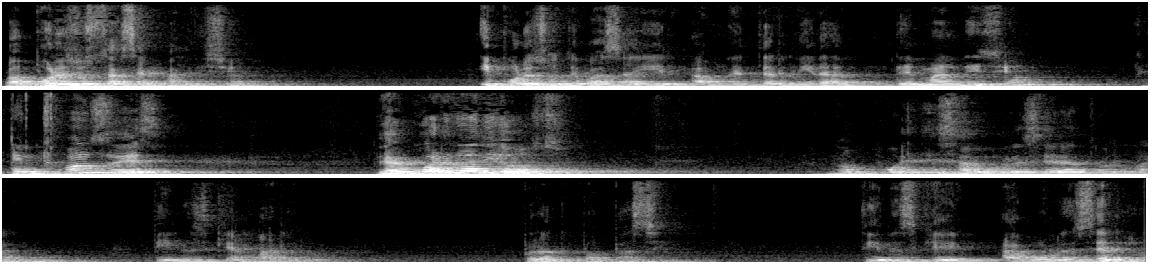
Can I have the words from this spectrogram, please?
por eso estás en maldición. Y por eso te vas a ir a una eternidad de maldición. Entonces, de acuerdo a Dios, no puedes aborrecer a tu hermano, tienes que amarlo. Pero a tu papá sí. Tienes que aborrecerlo.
